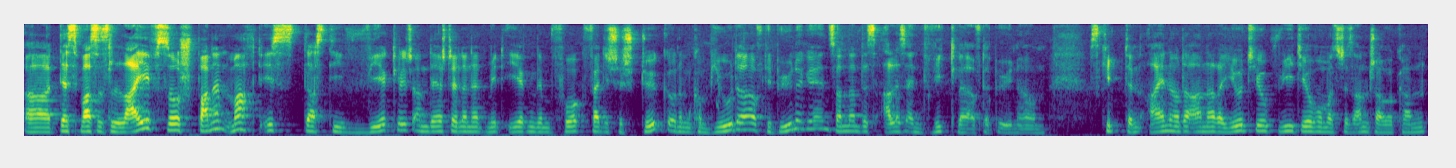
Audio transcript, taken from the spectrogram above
Äh, das, was es live so spannend macht, ist, dass die wirklich an der Stelle nicht mit irgendeinem vorgefertigten Stück oder einem Computer auf die Bühne gehen, sondern das alles entwickeln auf der Bühne. Und es gibt den ein oder andere YouTube-Video, wo man sich das anschauen kann.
